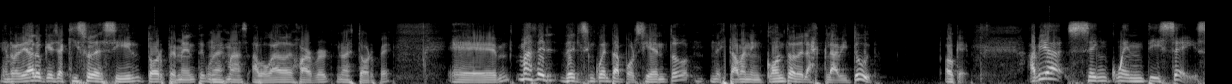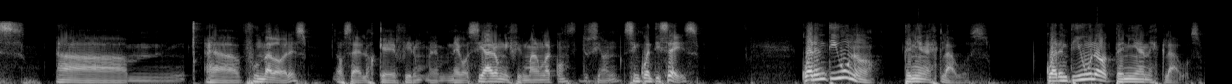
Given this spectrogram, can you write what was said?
en realidad lo que ella quiso decir torpemente, una vez más, abogada de Harvard, no es torpe, eh, más del, del 50% estaban en contra de la esclavitud. Ok. Había 56 fundadores, o sea, los que negociaron y firmaron la constitución, 56. 41 tenían esclavos. 41 tenían esclavos.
